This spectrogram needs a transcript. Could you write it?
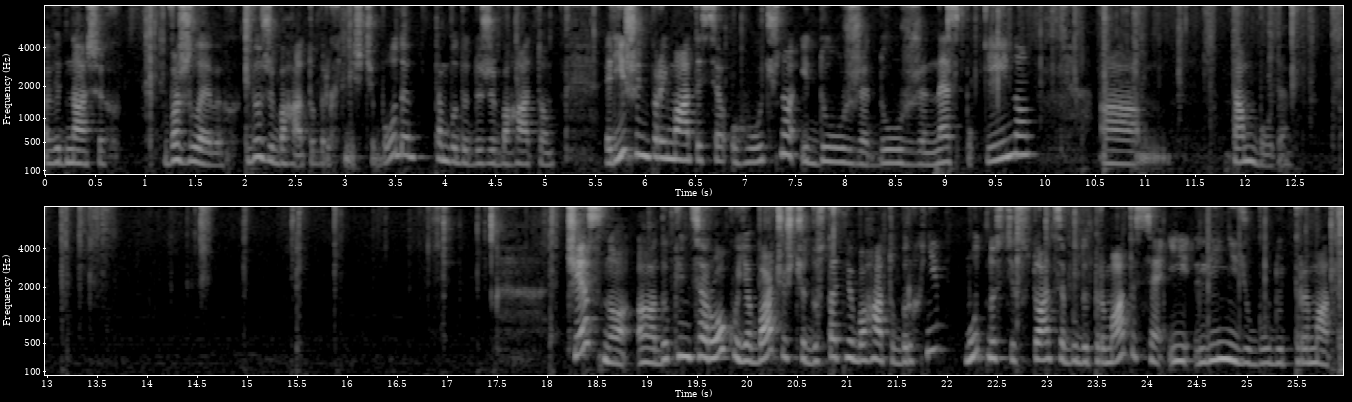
від наших важливих. Дуже багато брехні ще буде. Там буде дуже багато рішень прийматися гучно і дуже-дуже неспокійно. А, Там буде. Чесно, до кінця року я бачу, що достатньо багато брехні, мутності ситуація буде триматися і лінію будуть тримати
